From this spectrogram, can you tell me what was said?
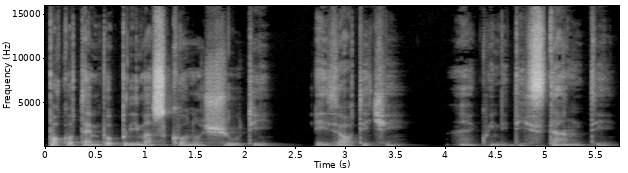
poco tempo prima sconosciuti, esotici, eh, quindi distanti.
